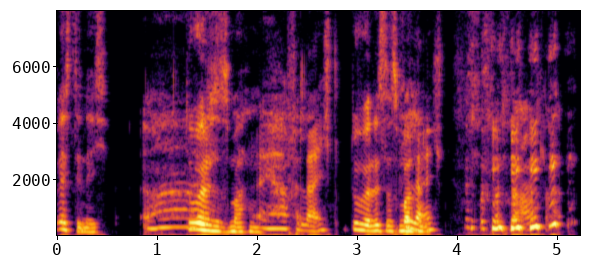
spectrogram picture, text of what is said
weißt du nicht. Ah, Du würdest es machen. Ja, vielleicht. Du würdest es machen. Vielleicht.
